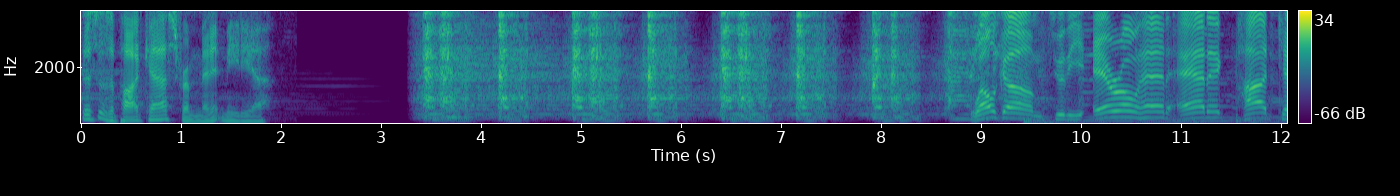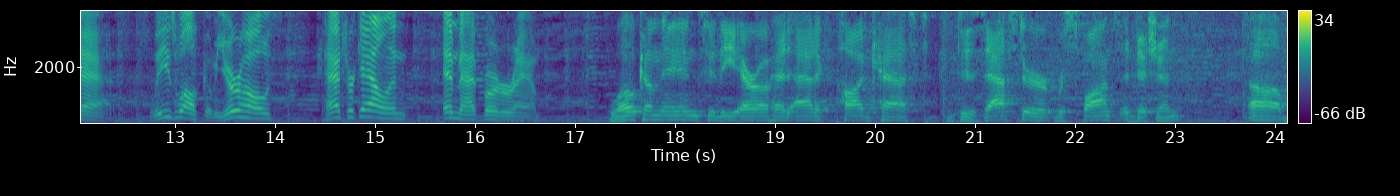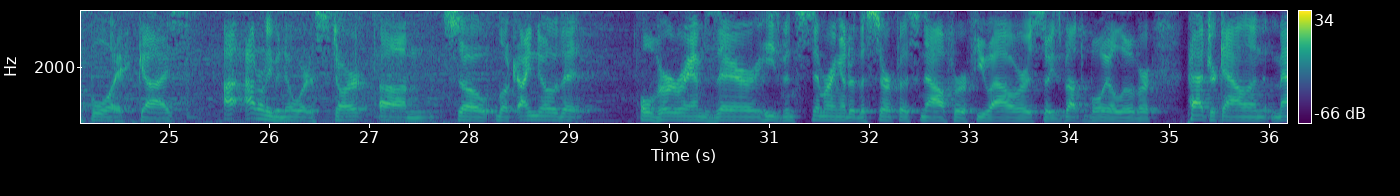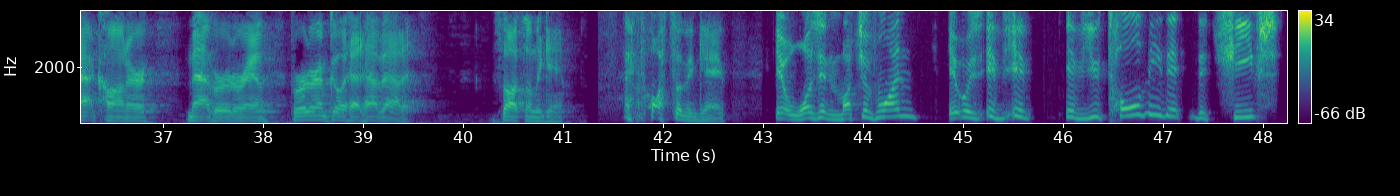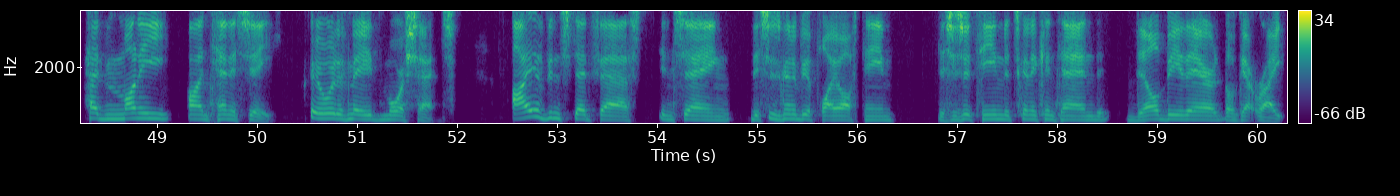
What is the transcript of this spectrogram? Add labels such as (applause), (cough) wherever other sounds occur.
This is a podcast from Minute Media. Welcome to the Arrowhead Addict Podcast. Please welcome your hosts, Patrick Allen and Matt Verderame. Welcome into the Arrowhead Addict Podcast Disaster Response Edition. Oh boy, guys. I, I don't even know where to start. Um, so, look, I know that old Verderame's there. He's been simmering under the surface now for a few hours, so he's about to boil over. Patrick Allen, Matt Connor, Matt Verderame. Verderame, go ahead, have at it. Thoughts on the game? (laughs) Thoughts on the game. It wasn't much of one. It was if if if you told me that the Chiefs had money on Tennessee, it would have made more sense. I have been steadfast in saying this is going to be a playoff team. This is a team that's going to contend. They'll be there. They'll get right.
